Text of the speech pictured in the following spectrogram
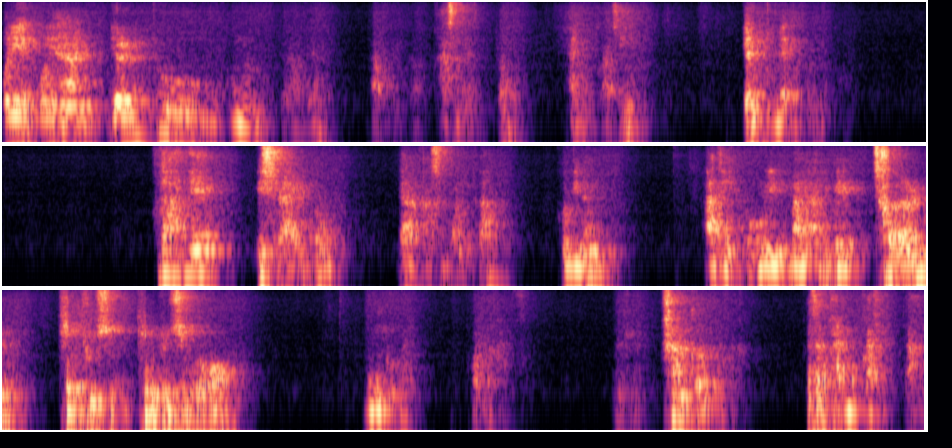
우리, 우리나라는 12 묶음을 묶더라고요. 나오니까 가슴에서부터 발목까지 12매를 묶고. 그 다음에 이스라엘도 내가 가서 보니까 거기는 아직 우리 만약에 철을 테이프식, 테이프식으로 거예요. 올라가서. 이렇게 한꺼번에. 그래서 발목까지 딱.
